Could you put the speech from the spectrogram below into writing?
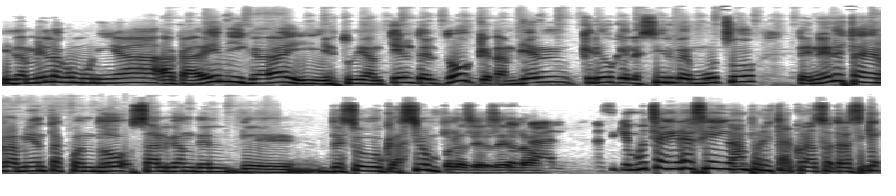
Y también la comunidad académica y estudiantil del DOC, que también creo que les sirve mucho tener estas herramientas cuando salgan del- de, de su educación, por así decirlo. Total. Así que muchas gracias, Iván, por estar con nosotros. Así que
